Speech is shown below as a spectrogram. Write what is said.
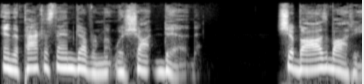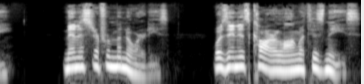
in the Pakistan government was shot dead. Shahbaz Bhatti, minister for minorities, was in his car along with his niece.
